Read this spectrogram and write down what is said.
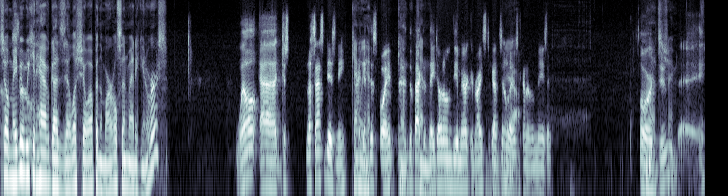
so Um, maybe we could have Godzilla show up in the Marvel Cinematic Universe. Well, uh, just let's ask Disney. Can right, we at ha- this point? Uh, can- the fact can- that they don't own the American rights to Godzilla is kind of amazing. Or That's do shame. they?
